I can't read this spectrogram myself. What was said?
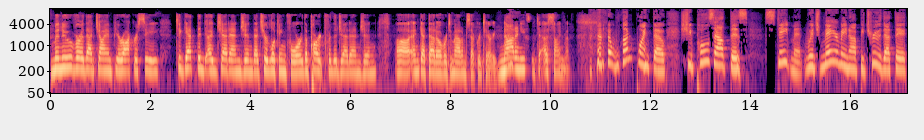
maneuver that giant bureaucracy to get the uh, jet engine that you're looking for, the part for the jet engine, uh, and get that over to Madam Secretary. Not an easy t- assignment. And at one point, though, she pulls out this statement, which may or may not be true, that the,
